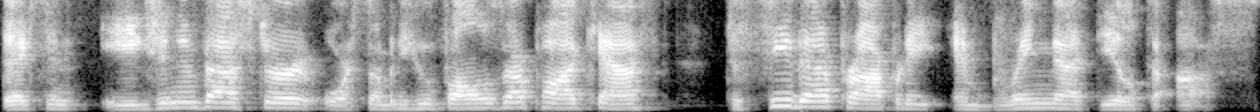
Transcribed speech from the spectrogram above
that's an agent investor or somebody who follows our podcast to see that property and bring that deal to us.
